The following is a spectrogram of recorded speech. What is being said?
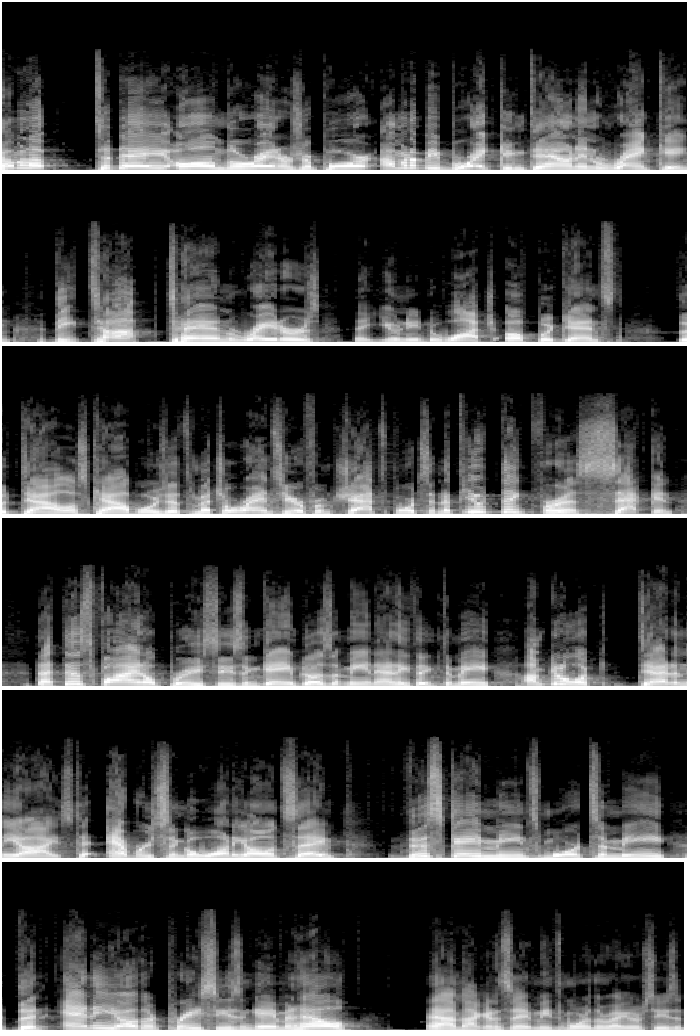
Coming up today on the Raiders Report, I'm going to be breaking down and ranking the top 10 Raiders that you need to watch up against the Dallas Cowboys. It's Mitchell Renz here from Chat Sports. And if you think for a second that this final preseason game doesn't mean anything to me, I'm going to look dead in the eyes to every single one of y'all and say, this game means more to me than any other preseason game in hell. I'm not going to say it means more than the regular season.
